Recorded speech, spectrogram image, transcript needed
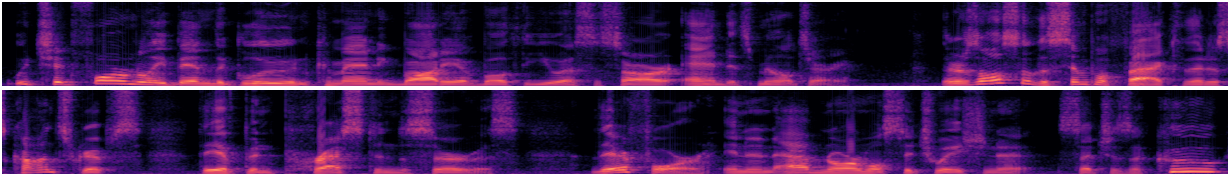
which had formerly been the glue and commanding body of both the USSR and its military. There is also the simple fact that as conscripts, they have been pressed into service. Therefore, in an abnormal situation such as a coup,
